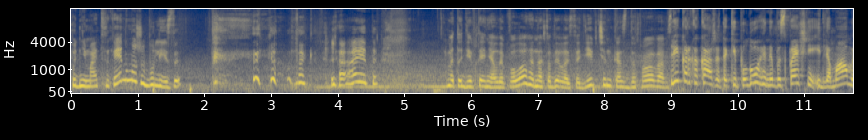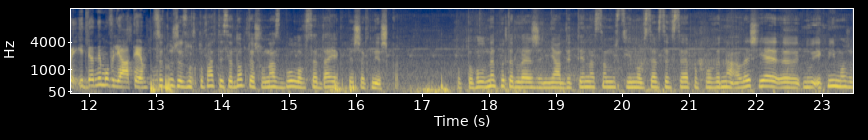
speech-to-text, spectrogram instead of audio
піднімайтеся. Я не можу, бо лізе. так, лягаєте. Ми тоді втиняли пологи, народилася дівчинка здорова. Лікарка каже, такі пологи небезпечні і для мами, і для немовляти. Це дуже згуртуватися добре, що в нас було все, так, як пише книжка. Тобто головне перележення, дитина самостійно, все, все, все поповина. Але ж є, е, ну як мені може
